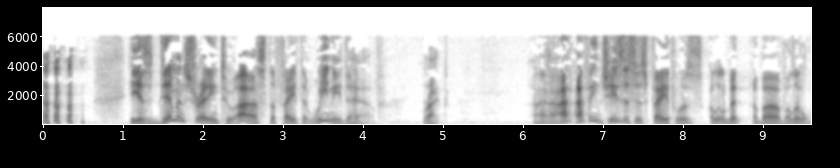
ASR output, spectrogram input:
Right. he is demonstrating to us the faith that we need to have. Right. right. I, I think Jesus' faith was a little bit above a little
